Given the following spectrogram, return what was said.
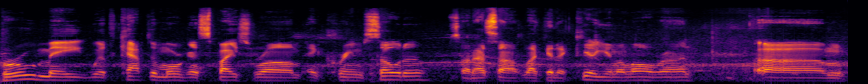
brew made with Captain Morgan spice rum and cream soda. So that sounds like it'll kill you in the long run. Um,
